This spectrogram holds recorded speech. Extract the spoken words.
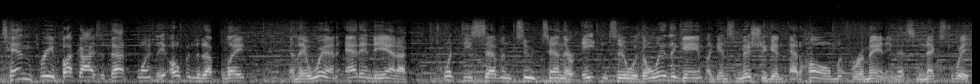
10-3 Buckeyes at that point. They opened it up late and they win at Indiana 27-10. They're 8-2 with only the game against Michigan at home remaining. That's next week.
